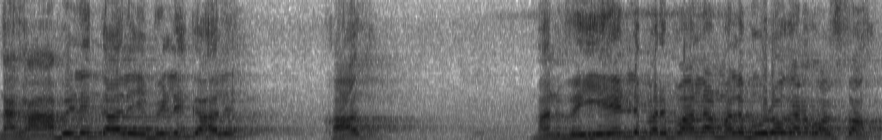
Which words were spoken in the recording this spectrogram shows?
నాకు ఆ బిల్డింగ్ కావాలి ఈ బిల్డింగ్ కావాలి. కాదు. మనం వెయ్యేళ్ళ పరిపాలన మళ్ళీ భూలోకానికి వస్తాం.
